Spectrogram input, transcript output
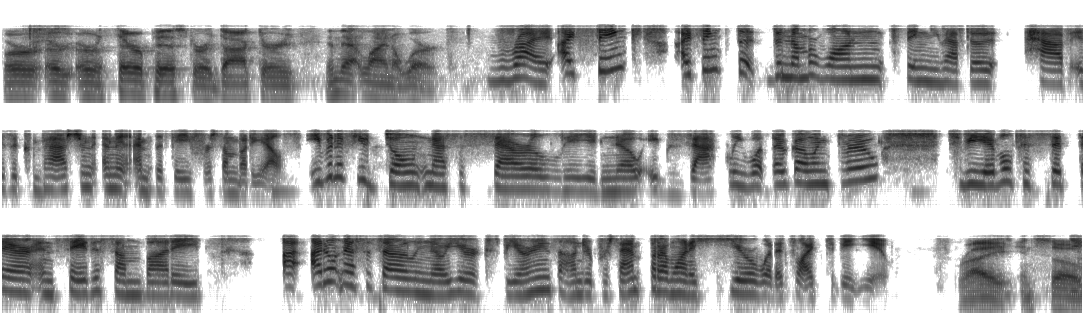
or, or, or a therapist, or a doctor in that line of work? Right. I think I think that the number one thing you have to have is a compassion and an empathy for somebody else. Even if you don't necessarily know exactly what they're going through, to be able to sit there and say to somebody, I, I don't necessarily know your experience 100%, but I want to hear what it's like to be you. Right. And so,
